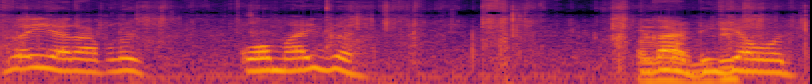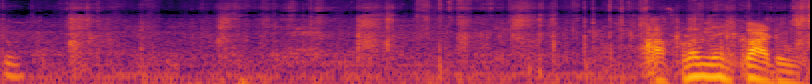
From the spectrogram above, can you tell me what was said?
છે યાર આપણો કોમ આવી જાય. ગાડી જાવ તો. આપણે નહીં કાઢવું.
